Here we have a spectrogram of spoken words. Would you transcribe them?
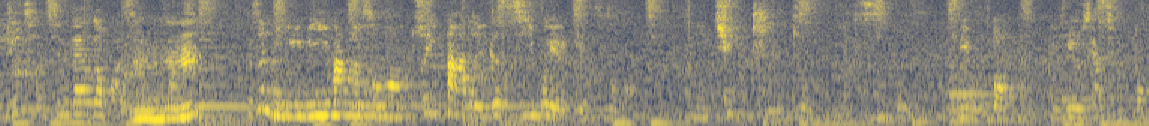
你就沉浸在这个环境里面。可是你迷茫的时候，最大的一个机会的点是什么？你去停住，你止步，你没有动，你没有向前动。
